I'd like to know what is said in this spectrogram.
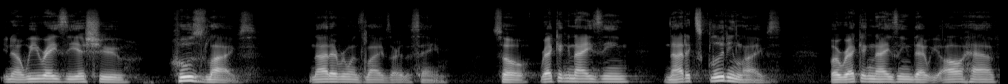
You know, we raise the issue whose lives? Not everyone's lives are the same. So recognizing, not excluding lives, but recognizing that we all have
